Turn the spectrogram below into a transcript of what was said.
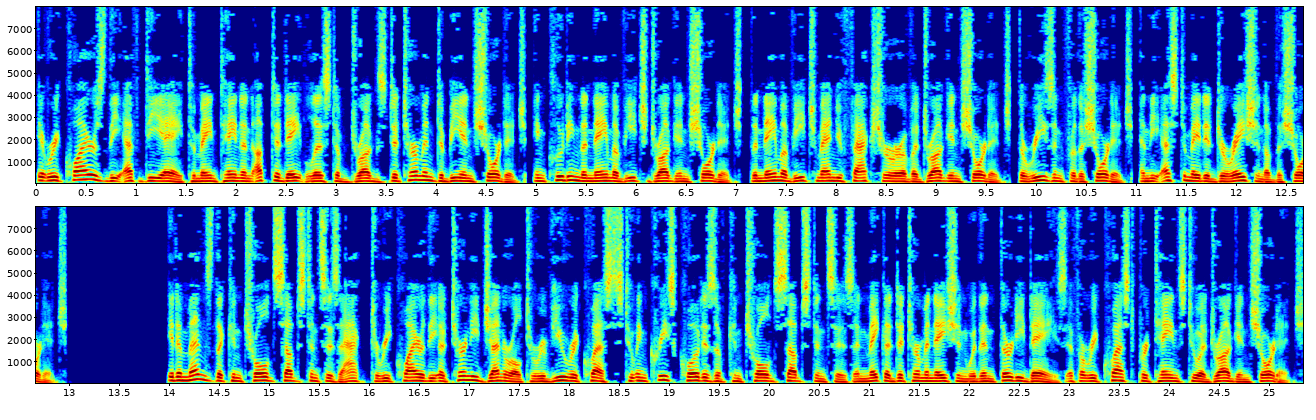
It requires the FDA to maintain an up-to-date list of drugs determined to be in shortage, including the name of each drug in shortage, the name of each manufacturer of a drug in shortage, the reason for the shortage, and the estimated duration of the shortage. It amends the Controlled Substances Act to require the Attorney General to review requests to increase quotas of controlled substances and make a determination within 30 days if a request pertains to a drug in shortage.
